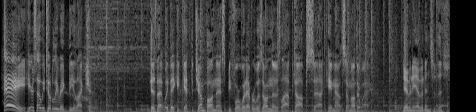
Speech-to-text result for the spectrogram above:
"Hey, here's how we totally rigged the election." Because that way they could get the jump on this before whatever was on those laptops uh, came out some other way. Do you have any evidence of this?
